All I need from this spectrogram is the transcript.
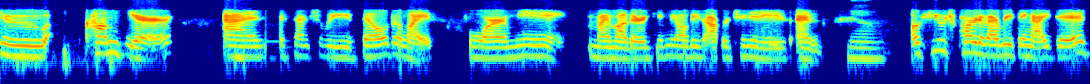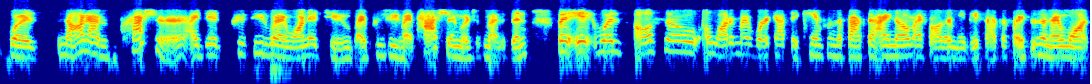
to come here and essentially build a life for me, my mother, give me all these opportunities. And yeah. A huge part of everything I did was not out of pressure. I did proceed what I wanted to. I pursued my passion, which is medicine. But it was also a lot of my work ethic came from the fact that I know my father made these sacrifices and I want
